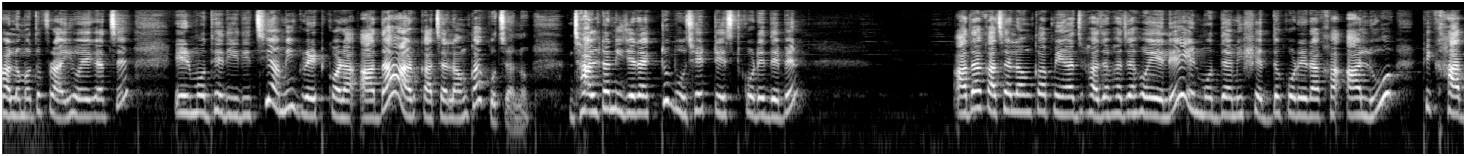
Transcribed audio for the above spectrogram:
ভালো মতো ফ্রাই হয়ে গেছে। এর মধ্যে দিয়ে দিচ্ছি আমি গ্রেট করা আদা আর কাঁচা লঙ্কা কোচানো। ঝালটা নিজেরা একটু বুঝে টেস্ট করে দেবেন। আদা, কাঁচা লঙ্কা, পেঁয়াজ ভাজা ভাজা হয়ে এলে এর মধ্যে আমি সেদ্ধ করে রাখা আলু ঠিক হাত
